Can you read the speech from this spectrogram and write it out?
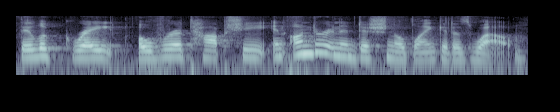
they look great over a top sheet and under an additional blanket as well.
